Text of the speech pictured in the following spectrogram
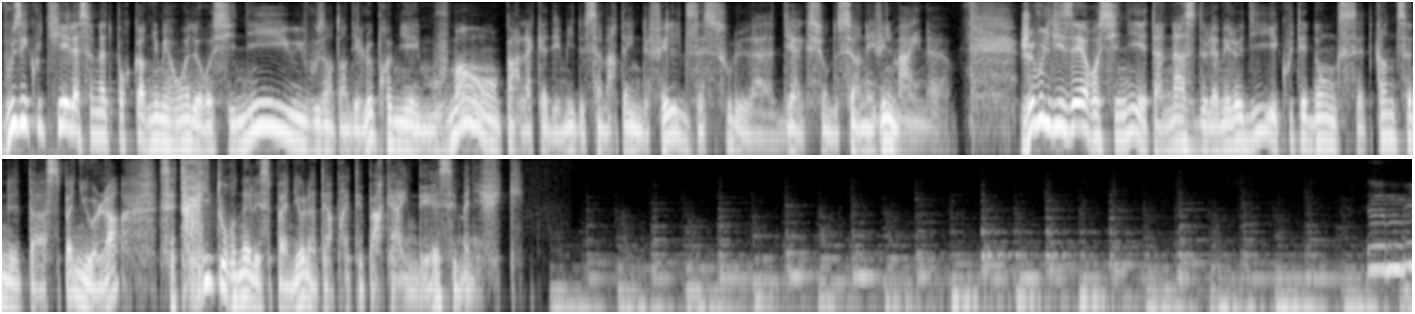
Vous écoutiez la sonate pour cordes numéro 1 de Rossini, vous entendiez le premier mouvement par l'Académie de Saint-Martin de Fields sous la direction de Sir Neville Mariner. Je vous le disais, Rossini est un as de la mélodie. Écoutez donc cette canzonetta spagnola, cette ritournelle espagnole interprétée par Karine Déès, c'est magnifique.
